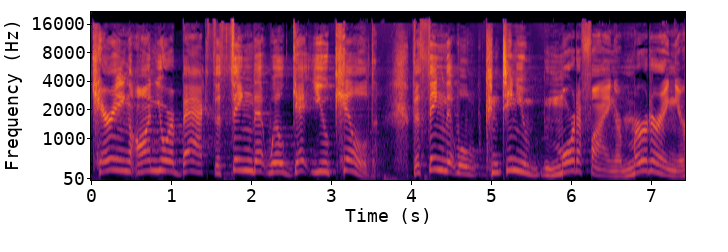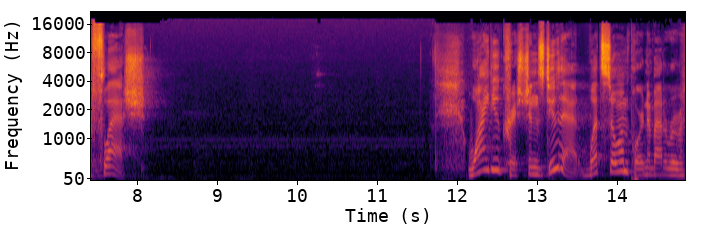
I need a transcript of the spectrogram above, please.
carrying on your back the thing that will get you killed, the thing that will continue mortifying or murdering your flesh. Why do Christians do that? What's so important about re-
